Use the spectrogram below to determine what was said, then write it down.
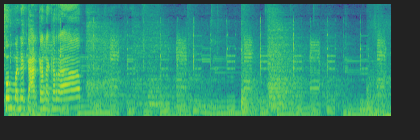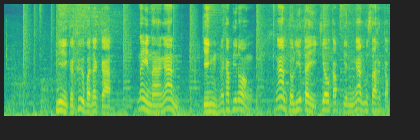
ชมบรรยากาศกันนะครับนี่ก็คือบรรยากาศในหนางานจริงนะครับพี่น้อง งานเกาหลีใต้เกี่ยวกับเป็นงานอุตสาหกรรม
